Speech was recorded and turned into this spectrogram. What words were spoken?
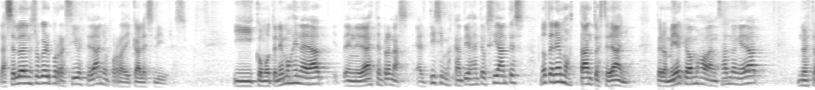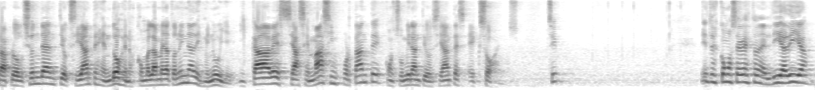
La célula de nuestro cuerpo recibe este daño por radicales libres. Y como tenemos en, la edad, en edades tempranas altísimas cantidades de antioxidantes, no tenemos tanto este daño. Pero a medida que vamos avanzando en edad, nuestra producción de antioxidantes endógenos como la melatonina disminuye y cada vez se hace más importante consumir antioxidantes exógenos. ¿Sí? Y entonces, ¿cómo se ve esto en el día a día?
